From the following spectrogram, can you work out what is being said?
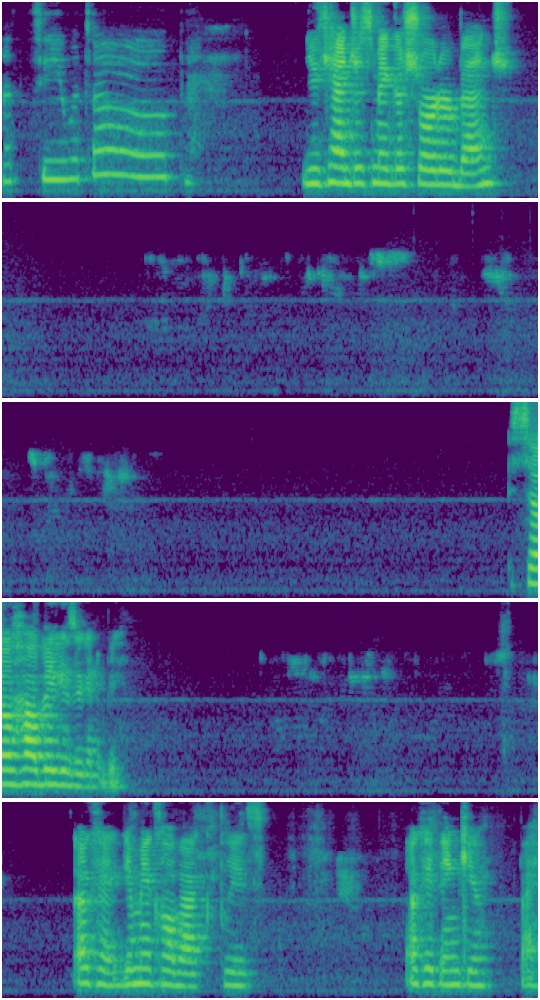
let's see what's up. You can't just make a shorter bench? So how big is it going to be? Okay, give me a call back, please. Okay, thank you. Bye.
